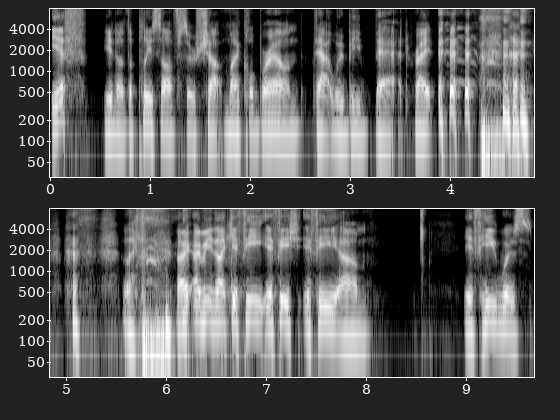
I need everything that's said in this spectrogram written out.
if, you know, the police officer shot Michael Brown, that would be bad, right? like I, I mean like if he if he if he um if he was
